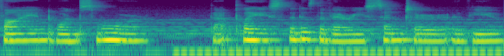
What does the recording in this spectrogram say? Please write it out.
Find once more that place that is the very center of you.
